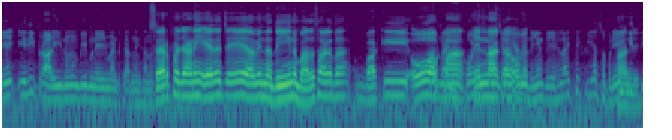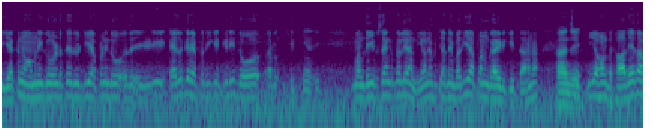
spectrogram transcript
ਇਹ ਇਹਦੀ ਪਰਾਲੀ ਨੂੰ ਵੀ ਮੈਨੇਜਮੈਂਟ ਕਰਨੀ ਸਾਨੂੰ। ਸਿਰਫ ਜਾਣੀ ਇਹਦੇ ਚ ਇਹ ਆ ਵੀ ਨਦੀਨ ਵੱਧ ਸਕਦਾ ਬਾਕੀ ਉਹ ਆਪਾਂ ਇੰਨਾ ਕੁ ਨਦੀਆਂ ਦੇਖ ਲੈ ਇੱਥੇ ਕੀ ਆ ਸਪਰੇਅ। ਕੀਤੀ ਆ ਇਕਨੋਮਨੀ 골ਡ ਤੇ ਦੂਜੀ ਆਪਣੀ ਦੋ ਜਿਹੜੀ ਐਲ ਗ੍ਰਿਪ ਦੀ ਕਿ ਕਿਹੜੀ ਦੋ ਕੀਤੀਆਂ ਸੀ। ਮਨਦੀਪ ਸਿੰਘ ਤੋਂ ਲਿਆਂਦੀਆਂ ਉਹਨੇ ਵਿਚਾਰ ਨੇ ਵਧੀਆ ਆਪਾਂ ਨੂੰ ਗਾਈਡ ਕੀਤਾ ਹਨਾ। ਹਾਂਜੀ। ਆ ਹੁਣ ਦਿਖਾ ਦੇ ਤਾਂ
